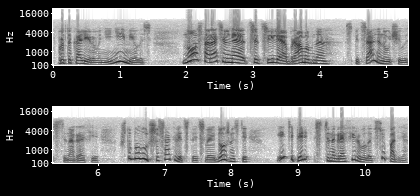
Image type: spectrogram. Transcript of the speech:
в протоколировании не имелось, но старательная Цицилия Абрамовна специально научилась стенографии, чтобы лучше соответствовать своей должности, и теперь стенографировала все подряд.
